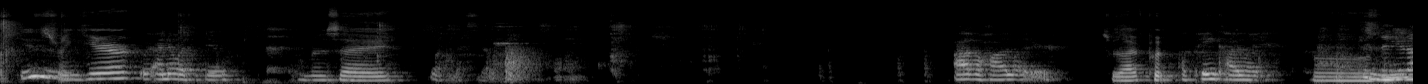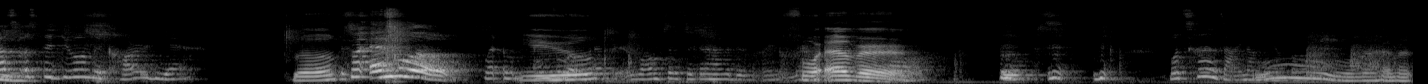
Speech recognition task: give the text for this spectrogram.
s- Ew. string here. Wait, I know what to do. I'm gonna say, Let's mess it up. I have a highlighter, should I put, a pink highlighter. um, Then you're not supposed to do on the card yet. love It's my envelope. What oh, You- envelope, whatever. Mom says they're gonna have a design on there. forever? Oops. What's the design on the Ooh, envelope? I'm gonna have it.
